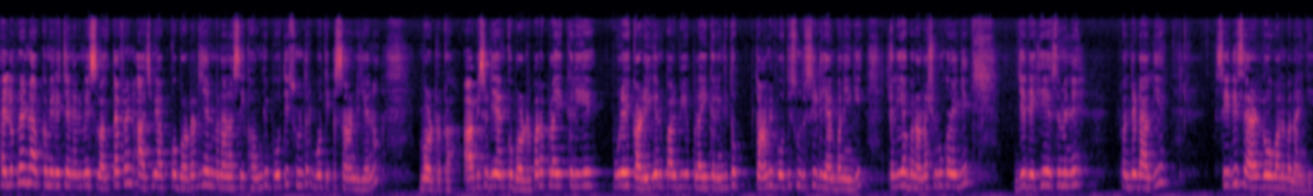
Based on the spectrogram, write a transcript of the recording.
हेलो फ्रेंड, आपका मेरे चैनल में स्वागत है फ्रेंड। आज मैं आपको बॉर्डर डिज़ाइन बनाना सिखाऊँगी। बहुत ही सुंदर, बहुत ही आसान डिज़ाइन है बॉर्डर का। आप इस डिज़ाइन को बॉर्डर पर अप्लाई करिए, पूरे कार्डिगन पर भी अप्लाई करेंगे तो ताम भी बहुत ही सुंदर सी डिज़ाइन बनेगी। चलिए आप बनाना शुरू करेंगे। ये देखिए, ऐसे मैंने फंदे डाल लिए सीधी साइड रो वन बनाएँगे।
